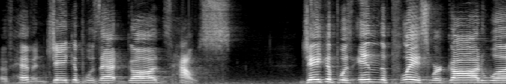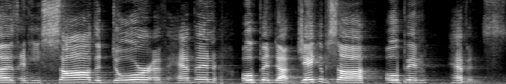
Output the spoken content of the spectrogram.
of heaven. Jacob was at God's house. Jacob was in the place where God was, and he saw the door of heaven opened up. Jacob saw open heavens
